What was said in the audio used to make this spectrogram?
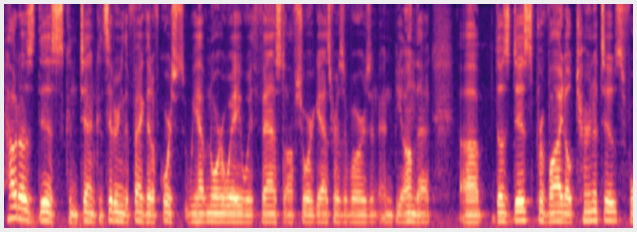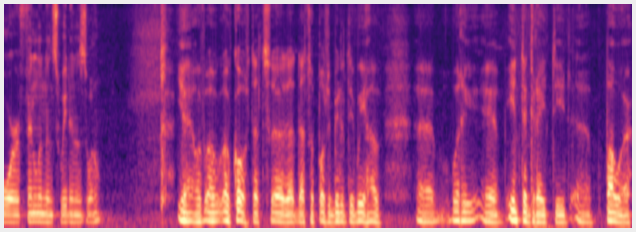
how does this contend, considering the fact that, of course, we have Norway with vast offshore gas reservoirs and, and beyond that, uh, does this provide alternatives for Finland and Sweden as well? Yeah, of, of course, that's, uh, that, that's a possibility. We have uh, very uh, integrated uh, power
